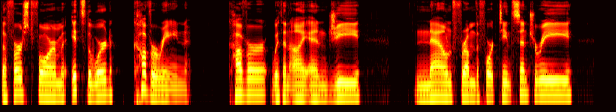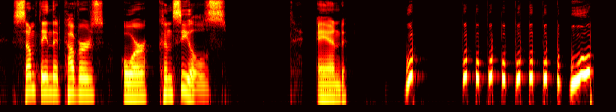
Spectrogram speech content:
The first form, it's the word covering. Cover with an ing, noun from the 14th century, something that covers or conceals. And whoop, whoop, whoop, whoop, whoop, whoop, whoop, whoop, whoop.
